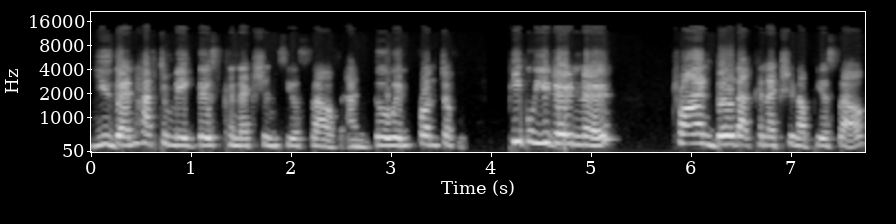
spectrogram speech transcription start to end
you then have to make those connections yourself and go in front of people you don't know, try and build that connection up yourself.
